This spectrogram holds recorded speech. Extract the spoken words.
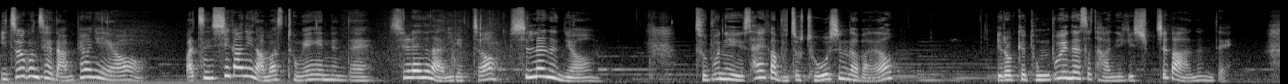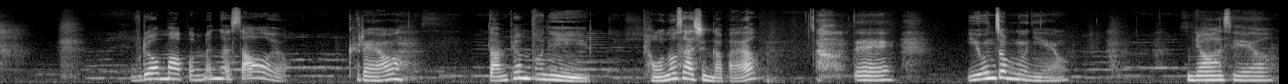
이쪽은 제 남편이에요. 마침 시간이 남아서 동행했는데 실례는 아니겠죠? 실례는요. 두 분이 사이가 무척 좋으신가 봐요. 이렇게 동부인해서 다니기 쉽지가 않은데. 우리 엄마 아빠 맨날 싸워요. 그래요? 남편분이 변호사신가 봐요? 네, 이혼 전문이에요. 안녕하세요.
